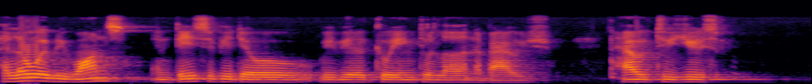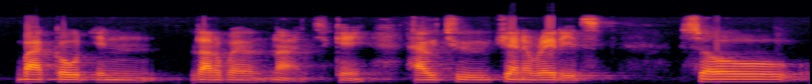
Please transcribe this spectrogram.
Hello everyone, in this video we will going to learn about how to use barcode in Laravel 9, okay, how to generate it. So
